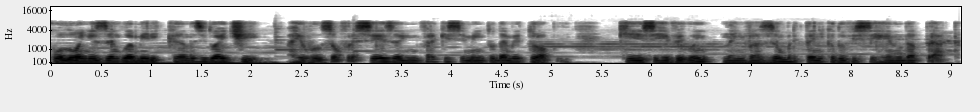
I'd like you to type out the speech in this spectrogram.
colônias anglo-americanas e do Haiti, a Revolução Francesa e o enfraquecimento da metrópole, que se revelou na invasão britânica do vice-reino da Prata,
